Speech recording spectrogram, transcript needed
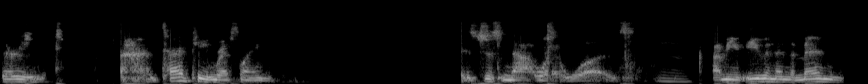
there's tag team wrestling is just not what it was. Mm. I mean, even in the men,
